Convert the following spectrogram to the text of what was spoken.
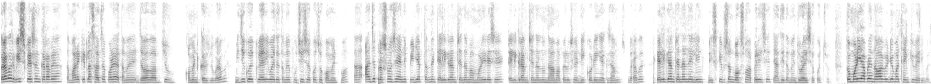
બરાબર? વીસ ક્વેશ્ચન કરાવ્યા. તમારે કેટલા સાચા પડ્યા? તમે જવાબ આપજો. કોમેન્ટ કરજો. બરાબર? બીજી કોઈ ક્વેરી હોય તો તમે પૂછી શકો છો કોમેન્ટમાં. આ જે પ્રશ્નો છે એની પીડીએફ તમને ટેલિગ્રામ ચેનલમાં મળી રહેશે. ટેલિગ્રામ ચેનલનું નામ આપેલું છે ડી કોડિંગ એક્ઝામ્સ. બરાબર? ટેલિગ્રામ ચેનલની લિંક ડિસ્ક્રિપ્શન બોક્સમાં આપેલી છે. ત્યાંથી તમે જોડાઈ શકો છો. તો મળીએ આપણે નવા વિડીયોમાં. થેન્ક યુ વેરી મચ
